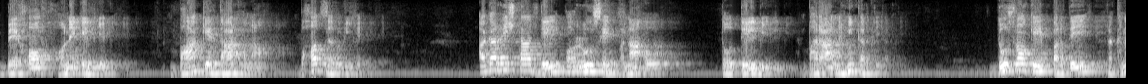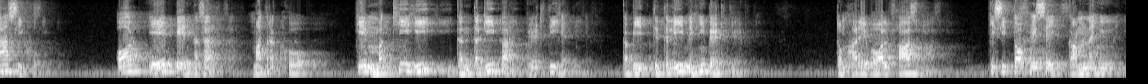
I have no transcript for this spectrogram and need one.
بے خوف ہونے کے لیے بھی با کردار ہونا بہت ضروری ہے۔ اگر رشتہ دل اور روح سے بنا ہو تو دل بھی بھرا نہیں کرتے۔ دوسروں کے پردے رکھنا سیکھو اور اے پہ نظر مت رکھو کہ مکھی ہی گندگی پر بیٹھتی ہے۔ کبھی تتلی نہیں بیٹھتی۔ تمہارے وہ الفاظ بھی کسی تحفے سے کم نہیں۔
